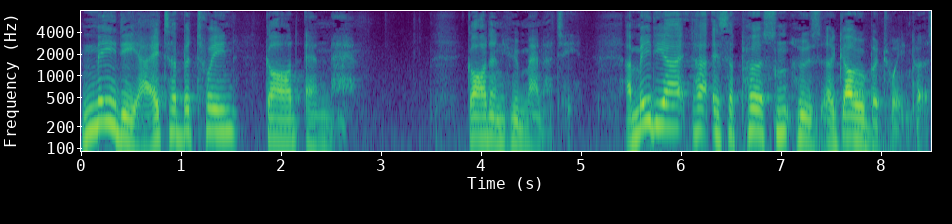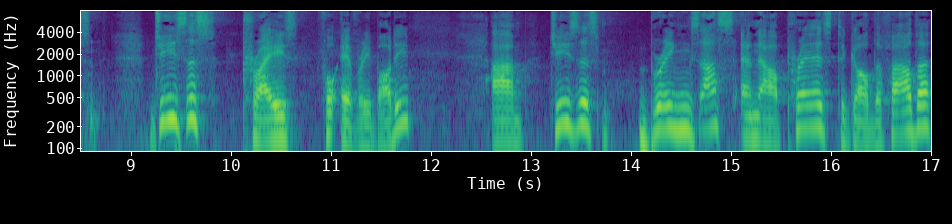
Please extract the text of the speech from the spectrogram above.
mediator between God and man, God and humanity. A mediator is a person who's a go between person. Jesus prays for everybody. Um, Jesus brings us and our prayers to God the Father,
